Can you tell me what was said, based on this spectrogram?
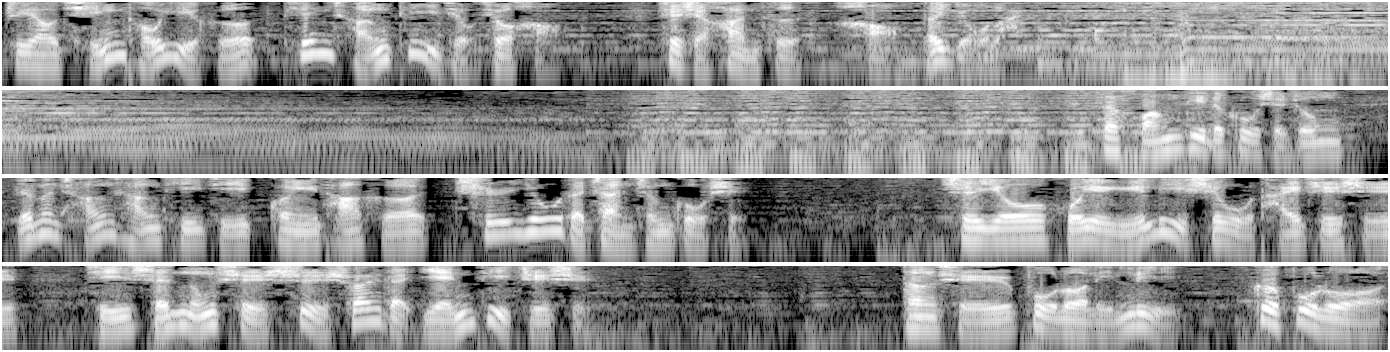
只要情投意合、天长地久就好。这是汉字“好”的由来。在皇帝的故事中，人们常常提及关于他和蚩尤的战争故事。蚩尤活跃于历史舞台之时，即神农氏世衰的炎帝之时。当时部落林立，各部落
